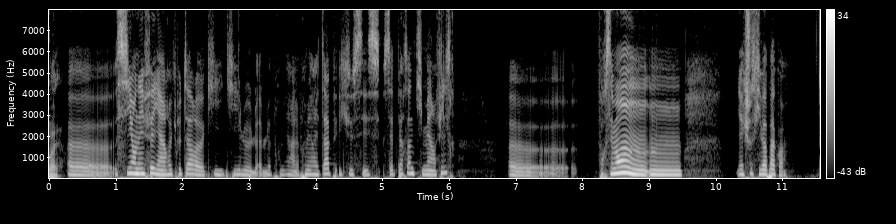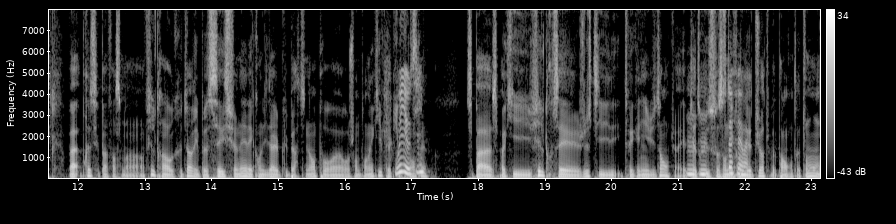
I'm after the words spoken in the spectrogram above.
Ouais. Euh, si en effet, il y a un recruteur euh, qui, qui est le- la, la première, la première étape et que c'est cette personne qui met un filtre, euh, forcément, il y a quelque chose qui va pas, quoi. Bah, après, c'est pas forcément un filtre. Un recruteur, il peut sélectionner les candidats les plus pertinents pour rejoindre ton équipe. et Oui, aussi. C'est pas, c'est pas qu'il filtre, c'est juste il, il te fait gagner du temps. Tu vois. Il y a peut-être Mm, mm, eu tout à 70 fait, ouais. candidatures, tu peux pas rencontrer tout le monde.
